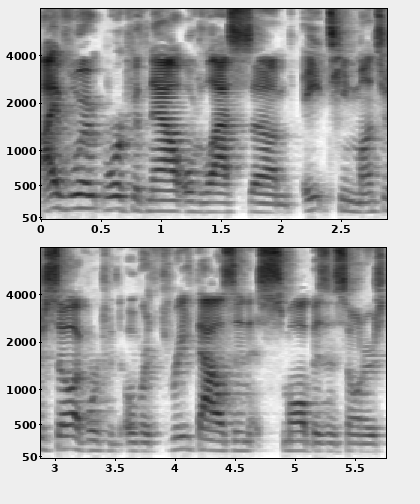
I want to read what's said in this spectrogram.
I've worked with now over the last um, 18 months or so I've worked with over 3,000 small business owners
